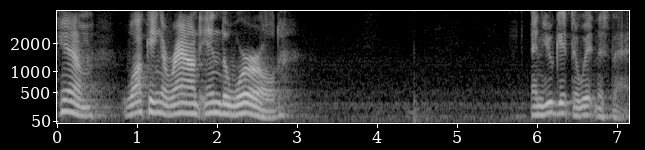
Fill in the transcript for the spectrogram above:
him walking around in the world and you get to witness that?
